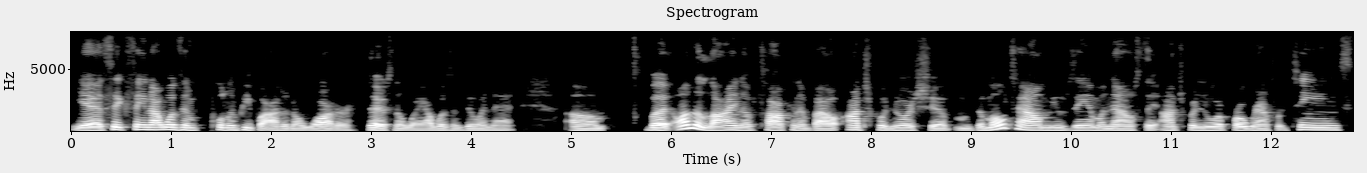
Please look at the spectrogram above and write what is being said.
yeah, 16 I wasn't pulling people out of the water. There's no way I wasn't doing that. Um but on the line of talking about entrepreneurship, the Motown Museum announced the entrepreneur program for teens.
